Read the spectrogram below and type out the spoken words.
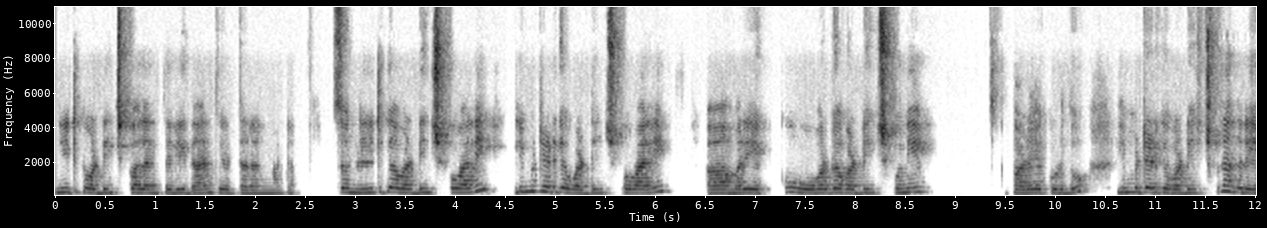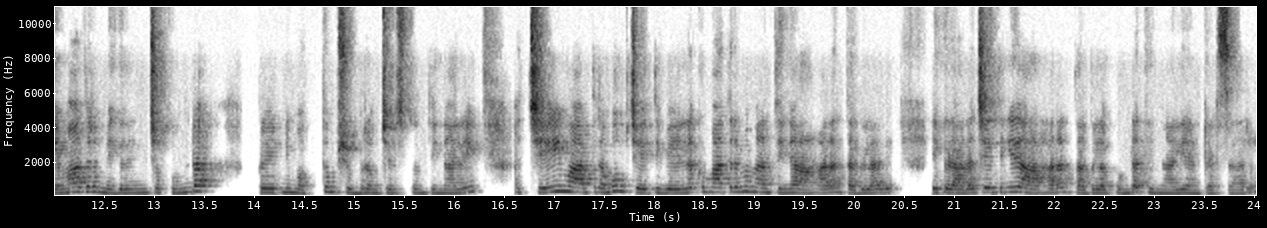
నీట్గా వడ్డించుకోవాలని తెలియదా అని తిడతాడు అనమాట సో, నీట్గా వడ్డించుకోవాలి. లిమిటెడ్గా వడ్డించుకోవాలి. మరి ఎక్కువ ఓవర్గా వడ్డించుకొని పడేయకూడదు. లిమిటెడ్‌గా వడ్డించుకొని అందులో ఏమాత్రం మిగిలించకుండా ప్లేట్‌ని మొత్తం శుభ్రం చేసుకుని తినాలి. ఆ చేయి మాత్రము చేతి వేళ్ళకు మాత్రమే మనం తినే ఆహారం తగలాలి. ఇక్కడ అరచేతికి ఆహారం తగలకుండా తినాలి అంటారు సారు.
